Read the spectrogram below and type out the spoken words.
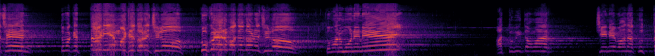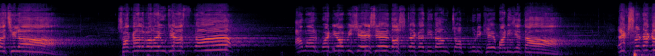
আছেন। তোমাকে তাড়িয়ে মাঠে ধরেছিল কুকুরের মতো ধরেছিল। তোমার মনে নেই? আর তুমি তো আমার চেনে বাঁধা কুত্তা ছিলা। সকালবেলায় উঠে আসতা, আমার পার্টি অফিসে এসে দশ টাকা দিতাম, চপ মুড়ি খেয়ে বাড়ি যেতাম একশো টাকা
